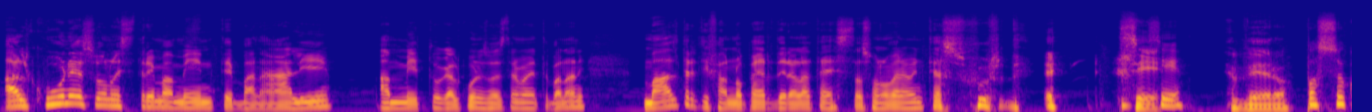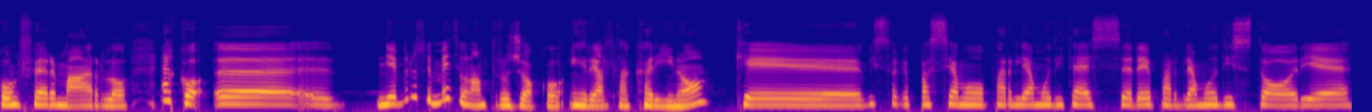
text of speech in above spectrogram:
Alcune sono estremamente banali, ammetto che alcune sono estremamente banali, ma altre ti fanno perdere la testa, sono veramente assurde. Sì, Sì, è vero. posso confermarlo. Ecco, eh, mi è venuto in mente un altro gioco in realtà carino. Che visto che passiamo, parliamo di tessere, parliamo di storie,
